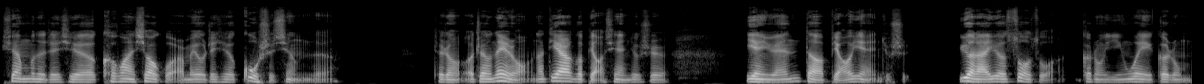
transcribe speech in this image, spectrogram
炫目的这些科幻效果，而没有这些故事性的这种呃这种内容。那第二个表现就是演员的表演就是越来越做作，各种淫秽、各种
